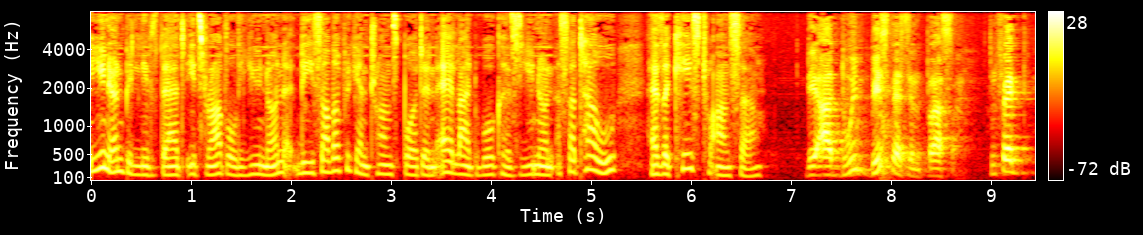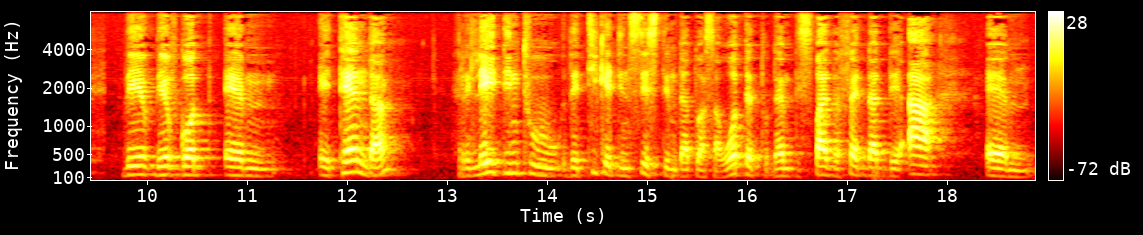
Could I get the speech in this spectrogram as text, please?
The union believes that its rival union, the South African Transport and Allied Workers Union, SATAWU, has a case to answer. They are doing business in PRASA. In fact, they, they've got um, a tender relating to the ticketing system that was awarded to them, despite the fact that they are um,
